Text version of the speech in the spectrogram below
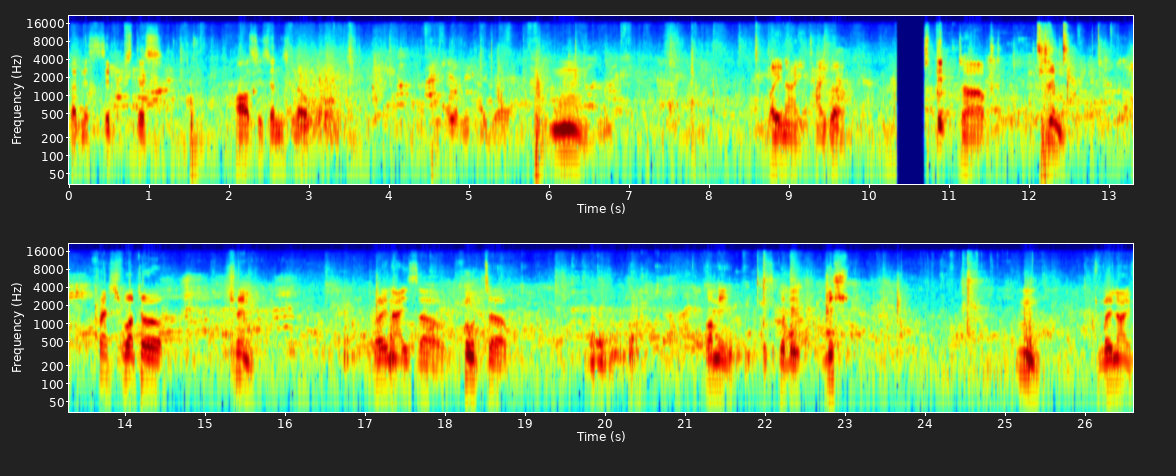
let me sip this all season snow. Mmm. Very nice, tiger. Roasted uh, shrimp, freshwater shrimp. Very nice uh, food uh, for me. It's a good dish. Mmm, very nice.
